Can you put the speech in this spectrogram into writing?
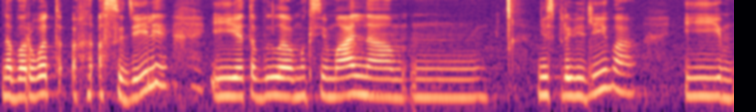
наоборот, осудили, и это было максимально несправедливо, и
